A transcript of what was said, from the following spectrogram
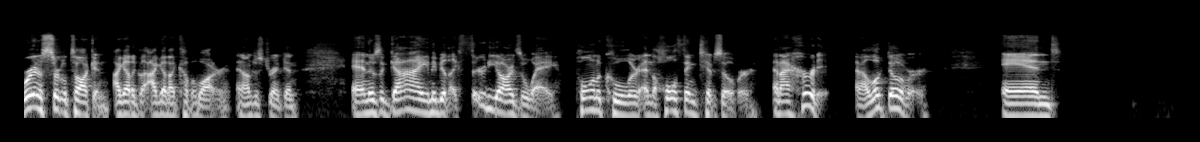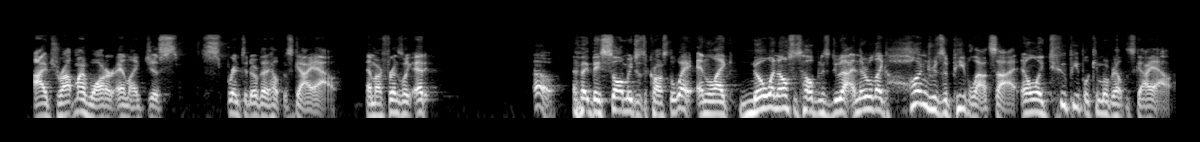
We're in a circle talking. I got a, I got a cup of water and I'm just drinking. And there's a guy maybe like 30 yards away pulling a cooler and the whole thing tips over. And I heard it and I looked over and I dropped my water and like just sprinted over to help this guy out. And my friends like, Ed, oh, and like they saw me just across the way. And like no one else was helping us do that. And there were like hundreds of people outside and only two people came over to help this guy out.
